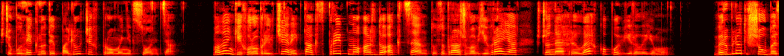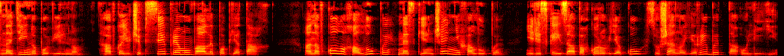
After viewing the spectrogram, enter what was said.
щоб уникнути палючих променів сонця. Маленький хоробрий вчений так спритно аж до акценту зображував єврея, що негри легко повірили йому. Верблюд йшов безнадійно повільно, гавкаючи пси прямували по п'ятах, а навколо халупи нескінченні халупи і різкий запах коров'яку, сушеної риби та олії.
